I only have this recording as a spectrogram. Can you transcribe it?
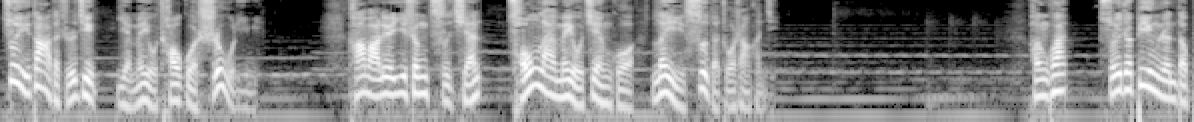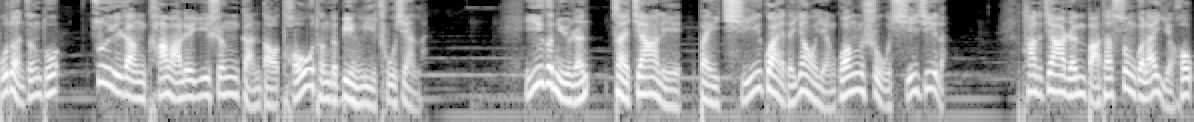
最大的直径也没有超过十五厘米。卡瓦略医生此前从来没有见过类似的灼伤痕迹。很快，随着病人的不断增多，最让卡瓦略医生感到头疼的病例出现了。一个女人在家里被奇怪的耀眼光束袭击了，她的家人把她送过来以后，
